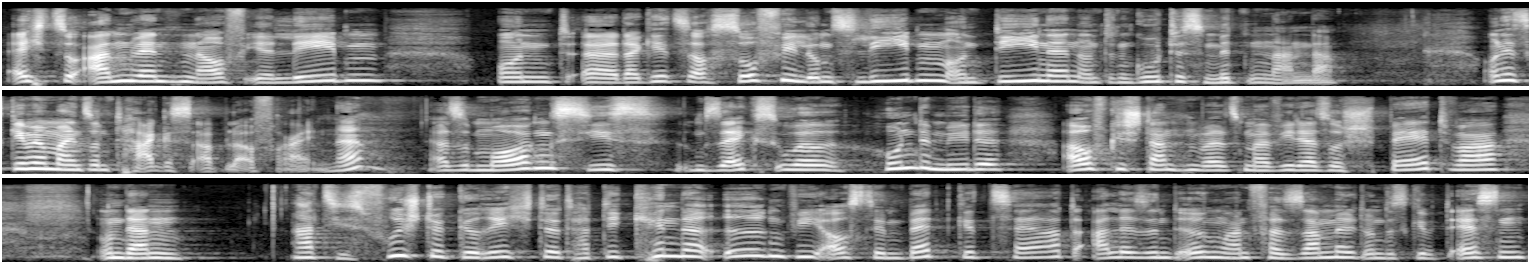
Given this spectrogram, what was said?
echt so anwenden auf ihr Leben. Und äh, da geht es auch so viel ums Lieben und Dienen und ein gutes Miteinander. Und jetzt gehen wir mal in so einen Tagesablauf rein. Ne? Also morgens, sie ist um 6 Uhr hundemüde aufgestanden, weil es mal wieder so spät war. Und dann hat sie das Frühstück gerichtet, hat die Kinder irgendwie aus dem Bett gezerrt. Alle sind irgendwann versammelt und es gibt Essen.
